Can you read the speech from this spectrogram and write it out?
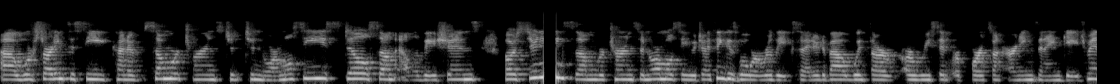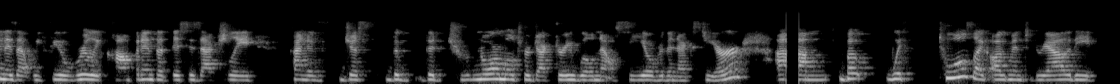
uh, we're starting to see kind of some returns to, to normalcy, still some elevations, but seeing some returns to normalcy, which I think is what we're really excited about with our, our recent reports on earnings and engagement, is that we feel really confident that this is actually kind of just the the tr- normal trajectory we'll now see over the next year. Um, but with tools like augmented reality,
